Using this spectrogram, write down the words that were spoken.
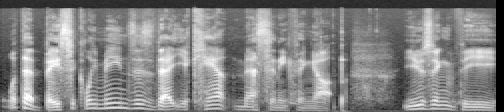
What that basically means is that you can't mess anything up. Using the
